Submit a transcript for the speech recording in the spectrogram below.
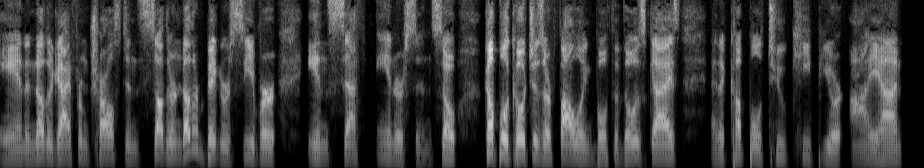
and another guy from Charleston Southern, another big receiver in Seth Anderson. So a couple of coaches are following both of those guys, and a couple to keep your eye on.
